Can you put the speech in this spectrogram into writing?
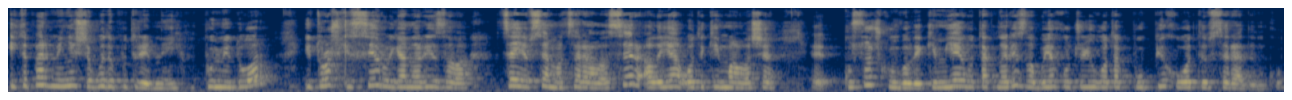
і тепер мені ще буде потрібний помідор і трошки сиру я нарізала. Це я все моцарела сир, але я отакий мала ще е, кусочком великим. Я його так нарізала, бо я хочу його так попіхувати всерединку.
